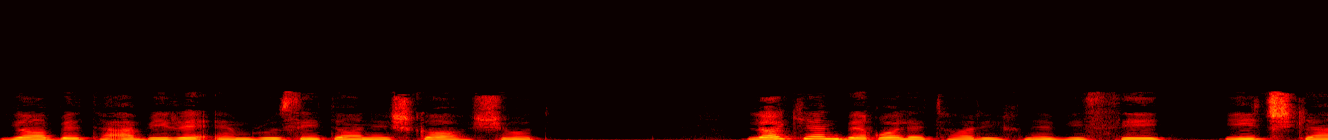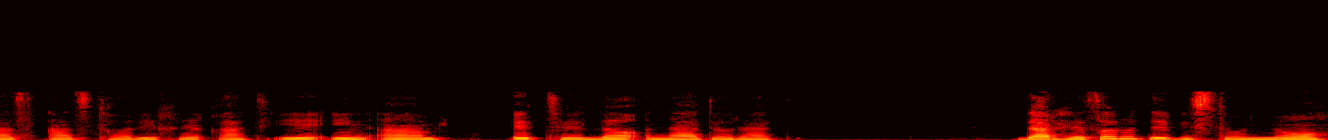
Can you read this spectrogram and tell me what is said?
یا به تعبیر امروزی دانشگاه شد. لکن به قول تاریخ نویسی هیچ کس از تاریخ قطعی این امر اطلاع ندارد در 1209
